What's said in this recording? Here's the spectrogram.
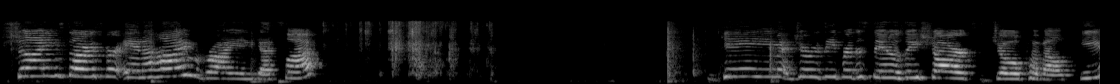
Shining Stars for Anaheim, Ryan Getzlaf. Game jersey for the San Jose Sharks, Joe Pavelski.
